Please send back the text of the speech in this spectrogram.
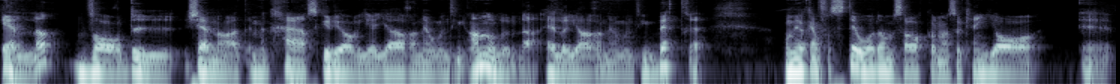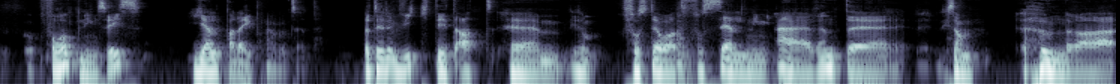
Eller var du känner att men här skulle jag vilja göra någonting annorlunda eller göra någonting bättre. Om jag kan förstå de sakerna så kan jag eh, förhoppningsvis hjälpa dig på något sätt. Jag tycker det är viktigt att eh, liksom förstå att försäljning är inte liksom, hundra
